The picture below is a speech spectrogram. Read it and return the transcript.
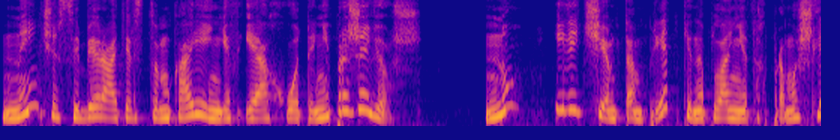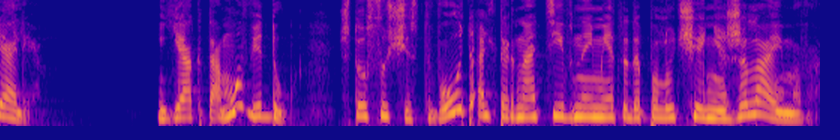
Нынче собирательством кореньев и охоты не проживешь. Ну, или чем там предки на планетах промышляли. Я к тому веду, что существуют альтернативные методы получения желаемого.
